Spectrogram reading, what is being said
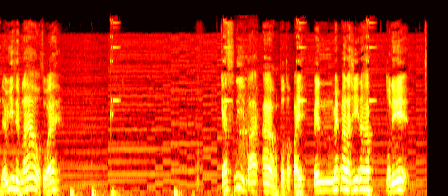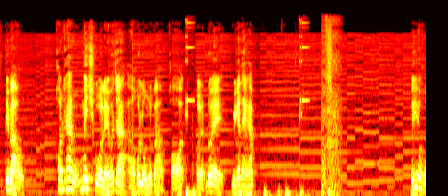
เดี๋ยวยี่สิบแล้ว สวย แกสลี่ตาย อ้าว ตัวต่อไปเป็นแม็กมาราชินะครับ ตัวนี้พี่เบาค่อนข้างไม่ชัวร์เลยว่าจะเอาเขาลงหรือเปล่า ขอเปิดด้วยวีกันแทงครับ เฮ้ย โอ้โห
